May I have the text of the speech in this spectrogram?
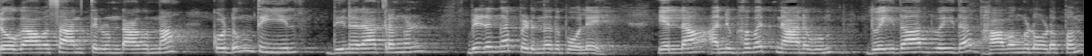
ലോകാവസാനത്തിലുണ്ടാകുന്ന കൊടും തീയിൽ ദിനരാത്രങ്ങൾ വിഴുങ്ങപ്പെടുന്നത് പോലെ എല്ലാ അനുഭവജ്ഞാനവും ദ്വൈതാദ്വൈത ഭാവങ്ങളോടൊപ്പം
